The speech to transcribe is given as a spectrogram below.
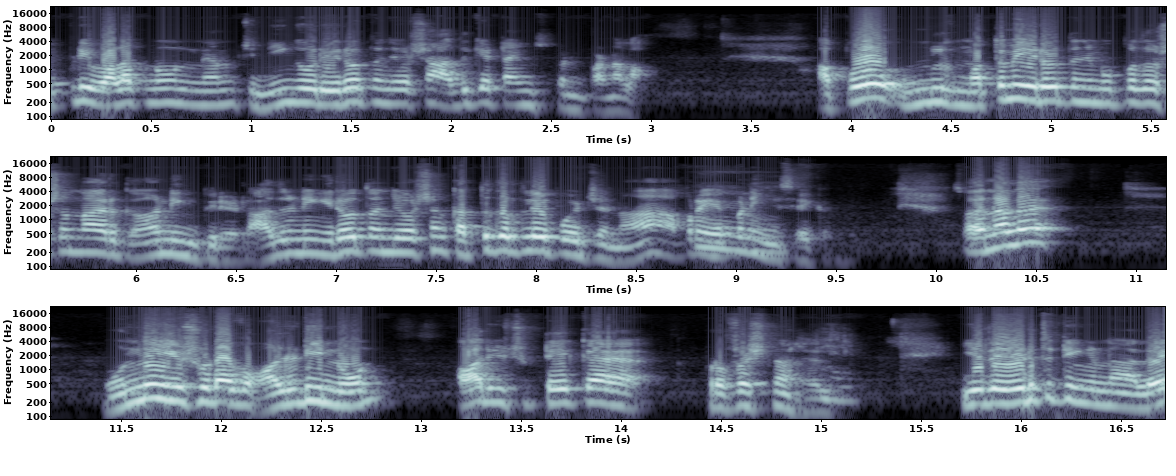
எப்படி வளர்க்கணும்னு நினைச்சு நீங்க ஒரு இருபத்தஞ்சு வருஷம் அதுக்கே டைம் ஸ்பெண்ட் பண்ணலாம். அப்போ உங்களுக்கு மொத்தமே இருபத்தஞ்சு முப்பது வருஷம் தான் இருக்கு ஏர்னிங் பீரியட் அதுல நீங்க இருபத்தஞ்சு வருஷம் கத்துக்கிறதுலே போயிடுச்சுன்னா அப்புறம் எப்ப. நீங்க சேர்க்கறது? ஸோ அதனால ஒன்னு you should have already known or you should take a professional help இதை எடுத்துட்டீங்கனாலே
